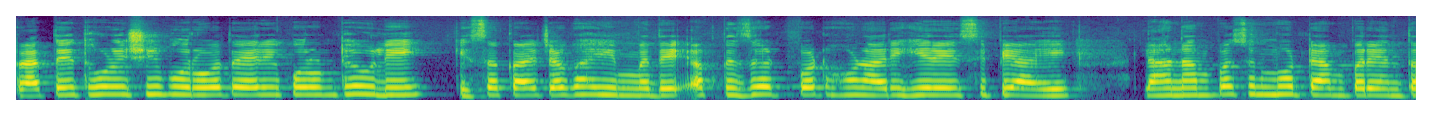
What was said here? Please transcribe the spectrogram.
रात्री थोडीशी पूर्वतयारी करून ठेवली की सकाळच्या घाईमध्ये अगदी झटपट होणारी ही रेसिपी आहे. लहानांपासून मोठ्यांपर्यंत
